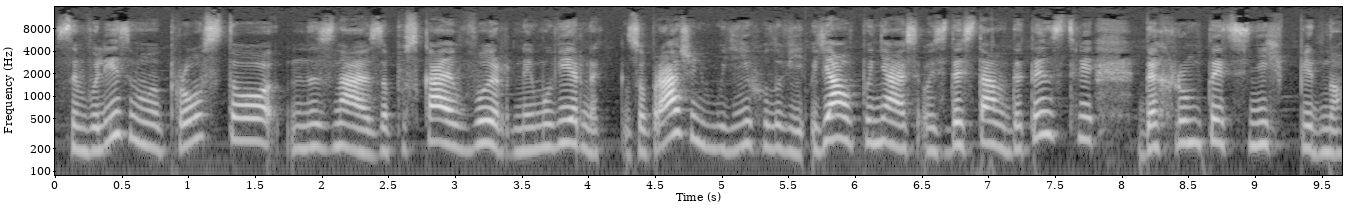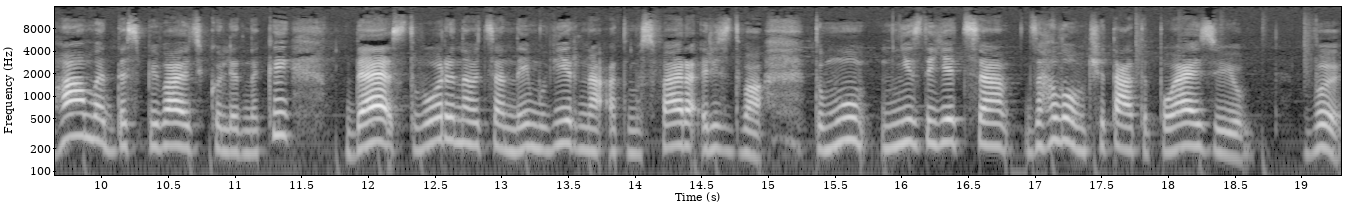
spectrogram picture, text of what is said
символізмами просто не знаю, запускає вир неймовірних зображень в моїй голові. Я опиняюсь ось десь там в дитинстві, де хрумтить сніг під ногами, де співають колядники. Де створена оця неймовірна атмосфера Різдва. Тому мені здається, загалом читати поезію в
